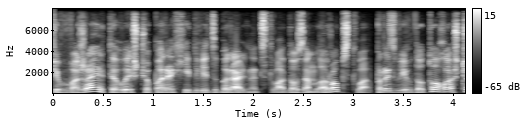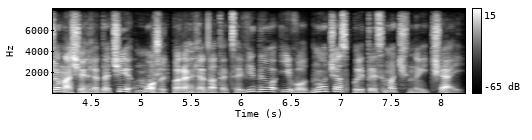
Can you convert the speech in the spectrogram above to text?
Чи вважаєте ви, що перехід від збиральництва до землеробства призвів до того, що наші глядачі можуть переглядати це відео і водночас пити смачний чай?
